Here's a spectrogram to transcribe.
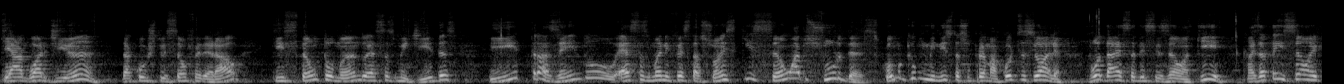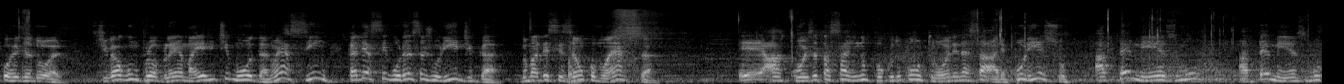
que é a guardiã da Constituição Federal, que estão tomando essas medidas e trazendo essas manifestações que são absurdas. Como que um ministro da Suprema Corte diz assim, olha, vou dar essa decisão aqui, mas atenção aí, corregedor, se tiver algum problema aí a gente muda. Não é assim. Cadê a segurança jurídica de uma decisão como essa? é, a coisa está saindo um pouco do controle nessa área. Por isso, até mesmo, até mesmo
